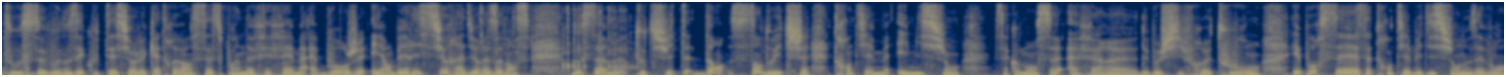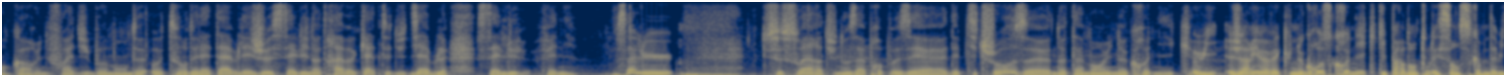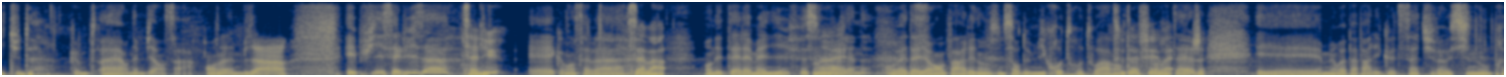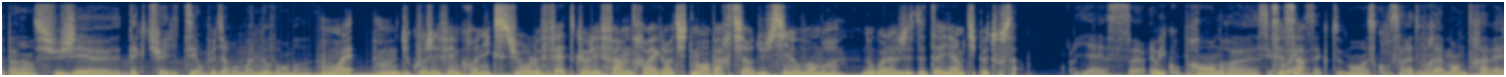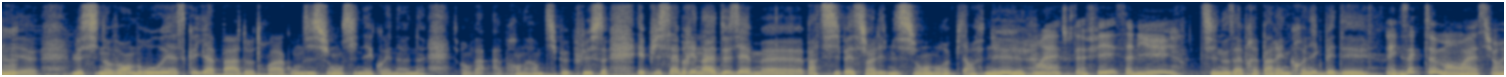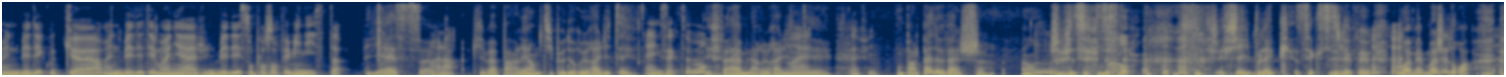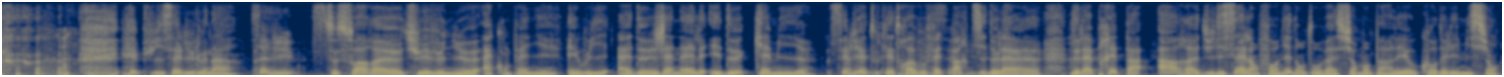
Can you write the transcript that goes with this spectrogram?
tous, vous nous écoutez sur le 96.9 FM à Bourges et en Berry sur Radio Résonance. Nous sommes tout de suite dans Sandwich, 30e émission. Ça commence à faire euh, de beaux chiffres tout ronds. Et pour cette 30e édition, nous avons encore une fois du beau monde autour de la table. Et je salue notre avocate du diable. Salut Fanny. Salut ce soir, tu nous as proposé euh, des petites choses, euh, notamment une chronique. Oui, j'arrive avec une grosse chronique qui part dans tous les sens, comme d'habitude. Comme on aime bien ça. On aime bien. Et puis, salut Isa. Salut. Et comment ça va? Ça va. On était à la manif ce week-end. On va d'ailleurs en parler dans une sorte de micro-trottoir. Tout à fait, partage. Et Mais on va pas parler que de ça. Tu vas aussi nous préparer un sujet euh, d'actualité, on peut dire, au mois de novembre. Ouais. Hum, du coup, j'ai fait une chronique sur le fait que les femmes travaillent gratuitement à partir du 6 novembre. Donc voilà, j'ai détaillé un petit peu tout ça. Yes. Et oui, comprendre, euh, c'est quoi exactement? Est-ce qu'on s'arrête vraiment de travailler mm. euh, le 6 novembre ou est-ce qu'il n'y a pas deux, trois conditions sine qua non? On va apprendre un petit peu plus. Et puis Sabrina, deuxième euh, participation à l'émission, bienvenue. Ouais, tout à fait, salut. Tu nous as préparé une chronique BD. Exactement, ouais, sur une BD coup de cœur, une BD témoignage, une BD 100% féministe. Yes. Voilà. Qui va parler un petit peu de ruralité. Exactement. Les femmes, la ruralité. Ouais, tout à fait. On parle pas de vaches. Hein mmh. les vieilles black sexy, je les fais moi-même. Moi, j'ai le droit. Et puis, salut Luna. Salut. Ce soir, euh, tu es venue euh, accompagner, et oui, à de Janelle et de Camille. Salut, à toutes les trois. Vous faites partie de la, de la prépa art du lycée Alain Fournier, dont on va sûrement parler au cours de l'émission.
